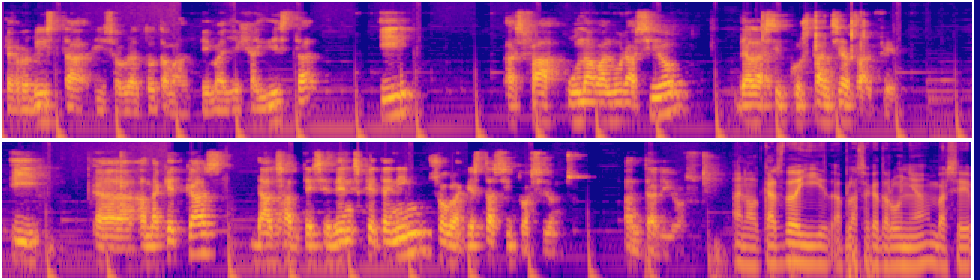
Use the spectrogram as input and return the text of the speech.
terrorista i sobretot amb el tema jihadista, i es fa una valoració de les circumstàncies del fet. I eh, en aquest cas, dels antecedents que tenim sobre aquestes situacions anteriors. En el cas d'ahir a Plaça Catalunya va ser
